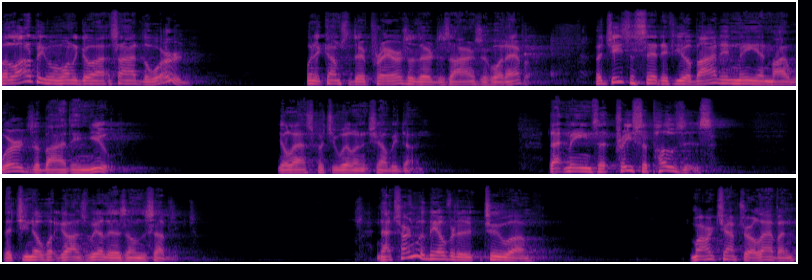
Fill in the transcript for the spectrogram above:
But a lot of people want to go outside the word when it comes to their prayers or their desires or whatever. But Jesus said, if you abide in me and my words abide in you, you'll ask what you will and it shall be done. That means that presupposes that you know what God's will is on the subject. Now turn with me over to, to uh, Mark chapter 11.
